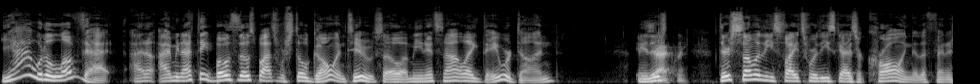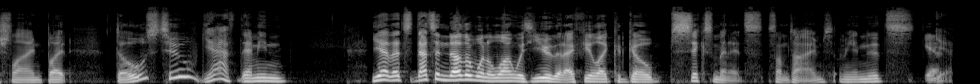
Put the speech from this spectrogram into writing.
Yeah, I would have loved that. I don't. I mean, I think both those spots were still going too. So I mean, it's not like they were done. I mean, Exactly. There's, there's some of these fights where these guys are crawling to the finish line, but those two, yeah. I mean, yeah, that's that's another one along with you that I feel like could go six minutes sometimes. I mean, it's Yeah.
